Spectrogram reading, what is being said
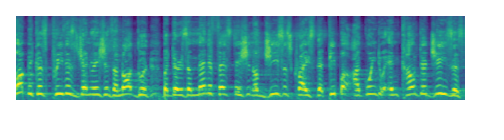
Not because previous generations are not good, but there is a manifestation of Jesus Christ that people are going to encounter Jesus.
